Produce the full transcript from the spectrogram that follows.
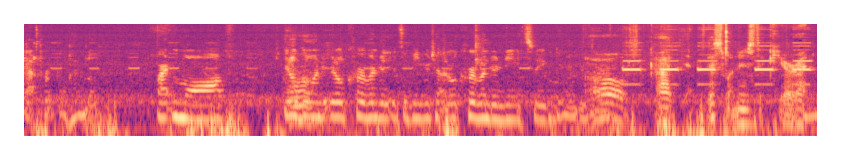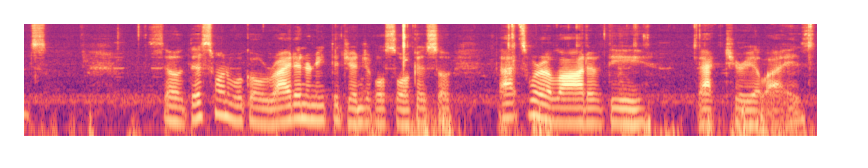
that purple handle? Right, mauve. It'll go under. It'll curve under. It's a beaver tail. It'll curve underneath, so you can get under there. Oh, God, this one is the curette. So this one will go right underneath the gingival sulcus. So that's where a lot of the bacteria lies.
